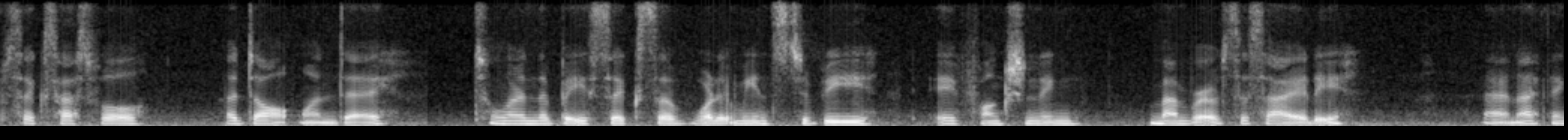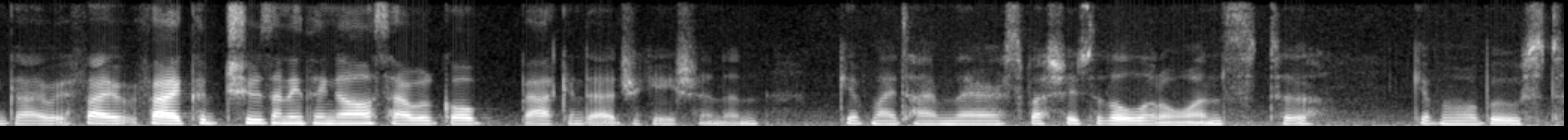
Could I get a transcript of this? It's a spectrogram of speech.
successful adult one day, to learn the basics of what it means to be a functioning member of society. And I think I, if, I, if I could choose anything else, I would go back into education and give my time there, especially to the little ones, to give them a boost.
